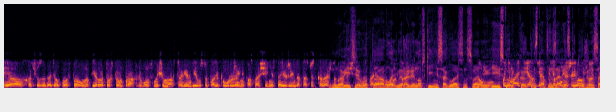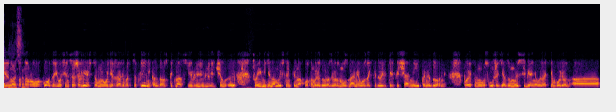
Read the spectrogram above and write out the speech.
Я хочу задать вопрос Павлу. Ну, первое, то, что он прав. В любом случае, мы Австро-Венгрии выступали по вооружению, по оснащению, снаряжению. Достаточно сказать, что... Но так, видите, вот а, Владимир Жириновский не согласен с вами. Ну, и историк я- Константин я, я, Залевский помню тоже не согласен. 92 года, и очень сожалею, что мы его держали в отцеплении, когда он с 15 ю- ю- чел- э, своими единомышленниками на охотном ряду развернул знамя, его закидывали кирпичами и помидорами. Поэтому его слушать, я думаю, себя не уважать, тем более он а,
